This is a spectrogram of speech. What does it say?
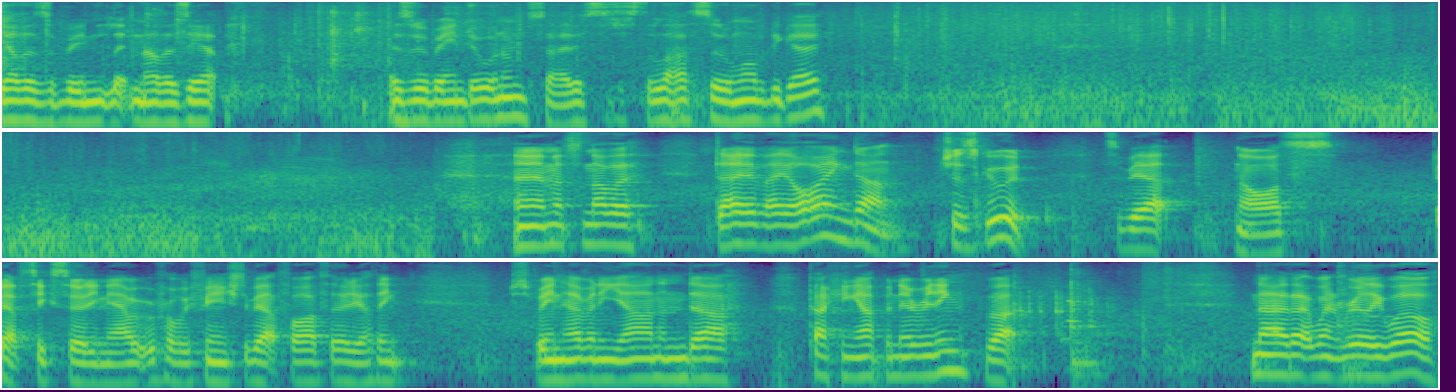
The others have been letting others out as we've been doing them, so this is just the last little mob to go. And that's another day of AIing done, which is good. It's about no, it's about 6:30 now. We were probably finished about 5:30, I think. Just been having a yarn and uh, packing up and everything, but no, that went really well.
